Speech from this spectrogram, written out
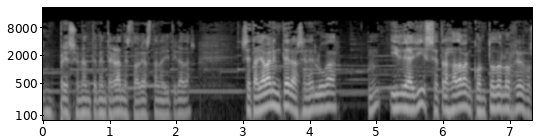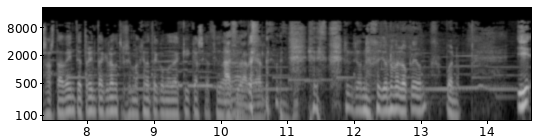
impresionantemente grandes, todavía están allí tiradas, se tallaban enteras en el lugar ¿m? y de allí se trasladaban con todos los riesgos hasta 20, 30 kilómetros, imagínate como de aquí casi a Ciudad, a Ciudad Real. yo, no, yo no me lo creo. ¿no? Bueno. Y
